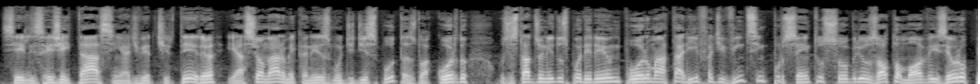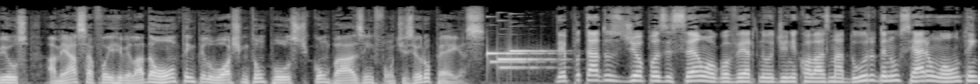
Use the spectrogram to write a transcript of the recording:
Se eles rejeitassem advertir Teherã e acionar o mecanismo de disputas do acordo, os Estados Unidos poderiam impor uma tarifa de 25% sobre os automóveis europeus. A ameaça foi revelada ontem pelo Washington Post com base em fontes europeias. Deputados de oposição ao governo de Nicolás Maduro denunciaram ontem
